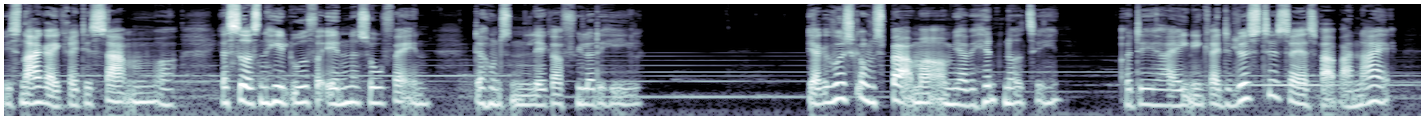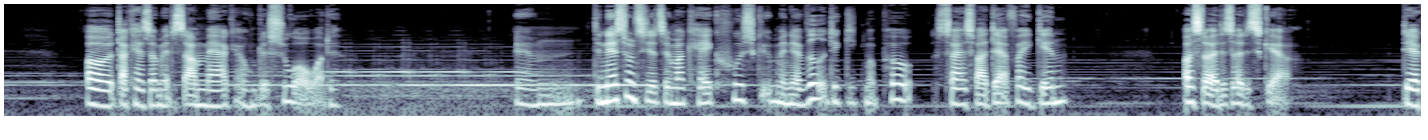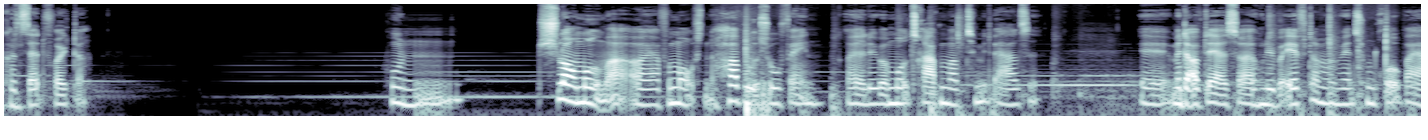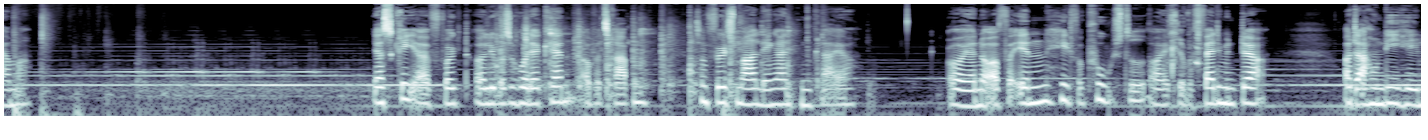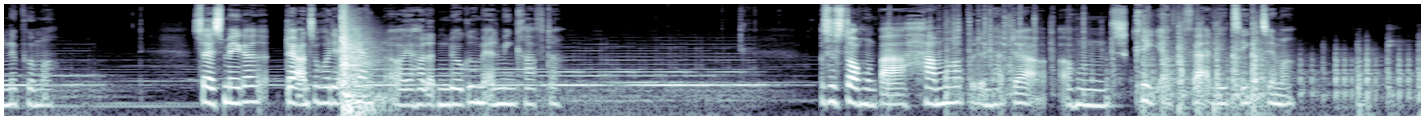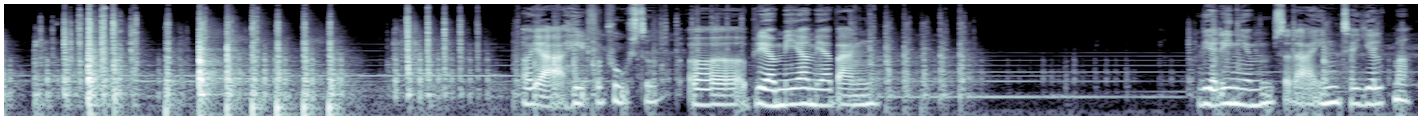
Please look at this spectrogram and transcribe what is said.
Vi snakker ikke rigtig sammen, og jeg sidder sådan helt ude for enden af sofaen, da hun sådan lægger og fylder det hele. Jeg kan huske, at hun spørger mig, om jeg vil hente noget til hende. Og det har jeg egentlig ikke rigtig lyst til, så jeg svarer bare nej. Og der kan jeg så med det samme mærke, at hun bliver sur over det. Øhm, det næste, hun siger til mig, kan jeg ikke huske, men jeg ved, det gik mig på, så jeg svarer derfor igen. Og så er det så, det sker. Det jeg konstant frygter. Hun slår mod mig, og jeg formår sådan at hoppe ud af sofaen, og jeg løber mod trappen op til mit værelse. Øh, men der opdager jeg så, at hun løber efter mig, mens hun råber af mig. Jeg skriger af frygt og løber så hurtigt jeg kan op ad trappen, som føles meget længere, end den plejer. Og jeg når op for enden helt forpustet, og jeg griber fat i min dør, og der er hun lige hælende på mig. Så jeg smækker døren så hurtigt jeg kan, og jeg holder den lukket med alle mine kræfter. Og så står hun bare og hamrer på den her dør, og hun skriger forfærdelige ting til mig. Og jeg er helt forpustet og bliver mere og mere bange. Vi er alene hjemme, så der er ingen til at hjælpe mig.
